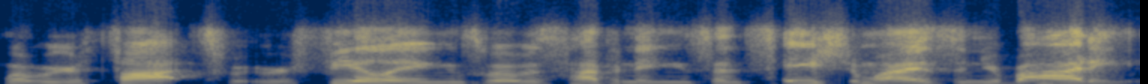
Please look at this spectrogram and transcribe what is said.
What were your thoughts? What were your feelings? What was happening sensation wise in your body?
